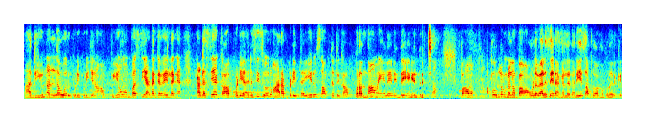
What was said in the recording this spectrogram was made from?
அதையும் நல்லா ஒரு புடி பிடிக்கிறான். அப்பயும் அவன் பசி அடங்கவே இல்லைங்க. கடைசியாக காப்படி அரிசி சோறும் அரைப்படி தயிரும் சாப்பிட்டதுக்கு அப்புறம் தான் அவன் இலையிலேருந்து எழுந்திரிச்சான். பாவம். அப்போ உள்ளவங்கெல்லாம் பாவம் அவ்வளோ வேலை செய்கிறாங்கல்ல நிறைய சாப்பிடுவாங்க போல இருக்கு.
